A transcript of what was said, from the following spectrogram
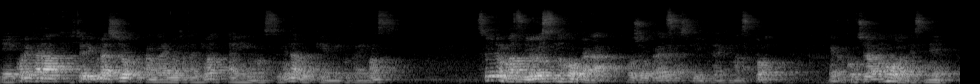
えーこれから一人暮らしをお考えの方には大変おすすめな物件でございます。それではまず洋室の方からご紹介させていただきますと、なんかこちらの方はですね、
